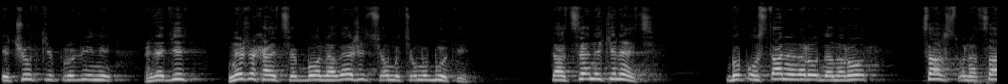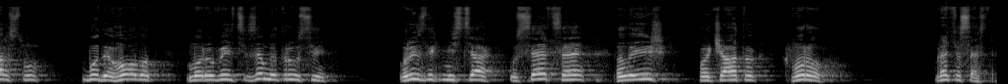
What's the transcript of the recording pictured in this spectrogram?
і чутки про війни. Глядіть, не жахайтеся, бо належить всьому цьому бути. Та це не кінець, бо повстане народ на народ, царство на царство, буде голод, моровиці, землетруси в різних місцях. Усе це лише початок хвороб. Браття сестри,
